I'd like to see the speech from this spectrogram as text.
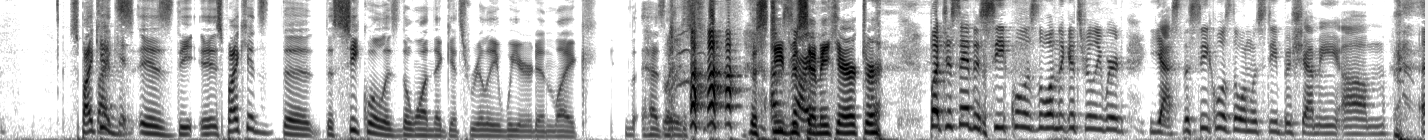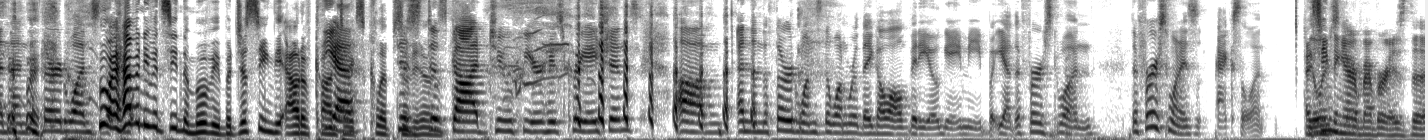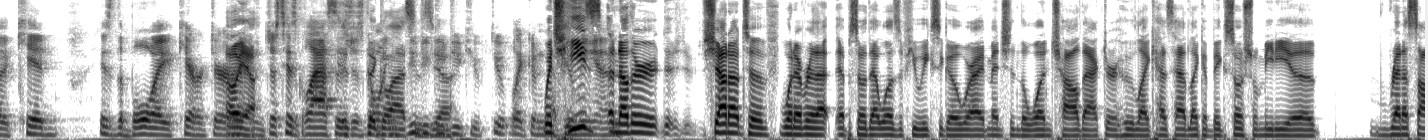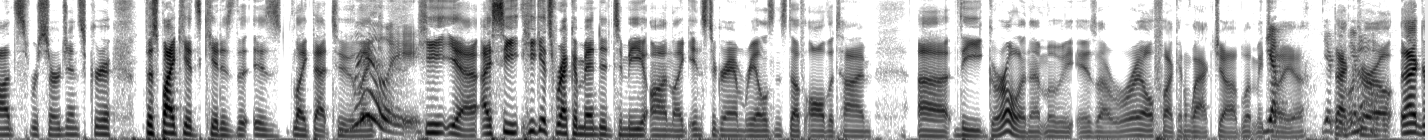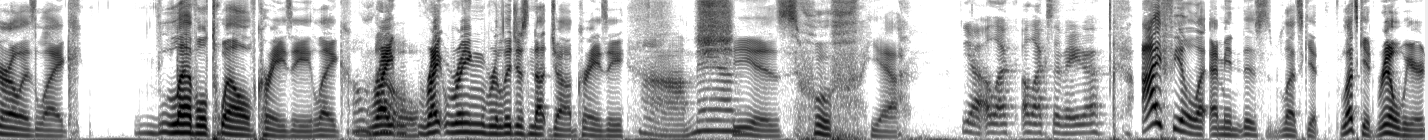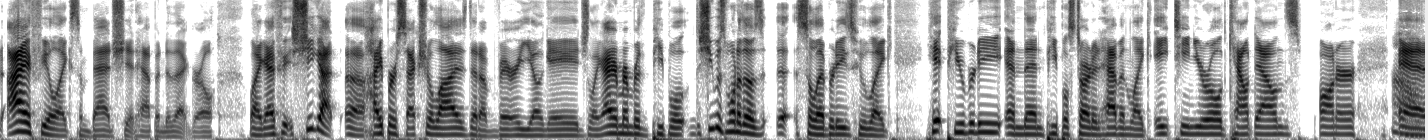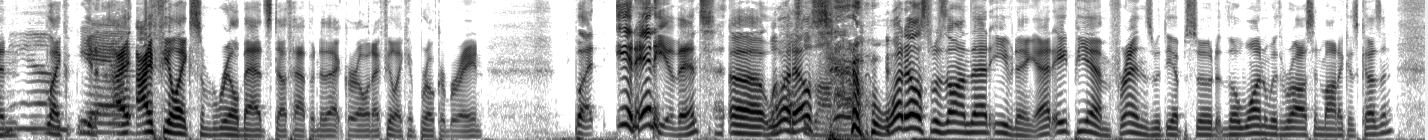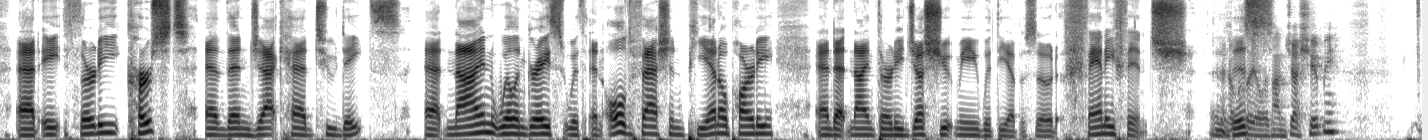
Spy, Spy Kids Kids. is the is Spy Kids the the sequel is the one that gets really weird and like has like the, the Steve sorry. Buscemi character. But to say the sequel is the one that gets really weird, yes, the sequel is the one with Steve Buscemi. Um, and then the third one's Who I haven't even seen the movie, but just seeing the out of context clips does, of him. Does God too fear his creations? um, and then the third one's the one where they go all video gamey. But yeah, the first one, the first one is excellent. The I only thing I remember is the kid is the boy character. Oh, yeah. and just his glasses It's just the going glasses, do, do, yeah. do, do, do, do, like which he's in. another shout out to whatever that episode that was a few weeks ago where I mentioned the one child actor who like has had like a big social media renaissance resurgence career. The Spy Kids kid is the is like that too. Like, Really? he yeah, I see he gets recommended to me on like Instagram reels and stuff all the time. Uh, the girl in that movie is a real fucking whack job. Let me Yep. tell you, Yep, that yep, yep. girl, that girl is like level twelve crazy, like Oh, right no. right ring religious nut job crazy. Aw, man. She is, whew, yeah. Yeah, Alexa Vega. I feel like I mean this. Let's get let's get real weird. I feel like some bad shit happened to that girl. Like I feel she got uh, hypersexualized at a very young age. Like I remember the people. She was one of those uh, celebrities who like hit puberty and then people started having like 18 year old countdowns on her. And man. like you know, I, I feel like some real bad stuff happened to that girl, and I feel like it broke her brain. But in any event, uh, what, What else? else what else was on that evening at 8 p.m.? Friends with the episode "The One with Ross and Monica's Cousin." At 8:30, Cursed, and then Jack had two dates. At 9, Will and Grace with an old-fashioned piano party, and at 9:30, Just Shoot Me with the episode Fanny Finch. I didn't know Cleo This was on Just Shoot Me.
